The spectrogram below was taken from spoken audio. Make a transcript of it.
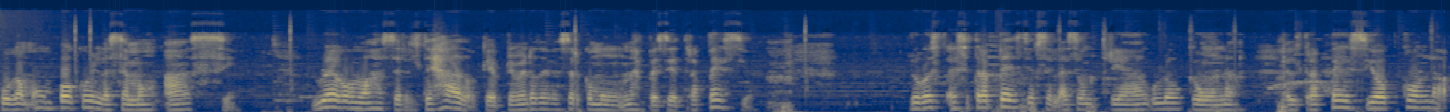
Jugamos un poco y lo hacemos así. Luego vamos a hacer el tejado que primero debe ser como una especie de trapecio. Luego ese trapecio se le hace un triángulo que una el trapecio con la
